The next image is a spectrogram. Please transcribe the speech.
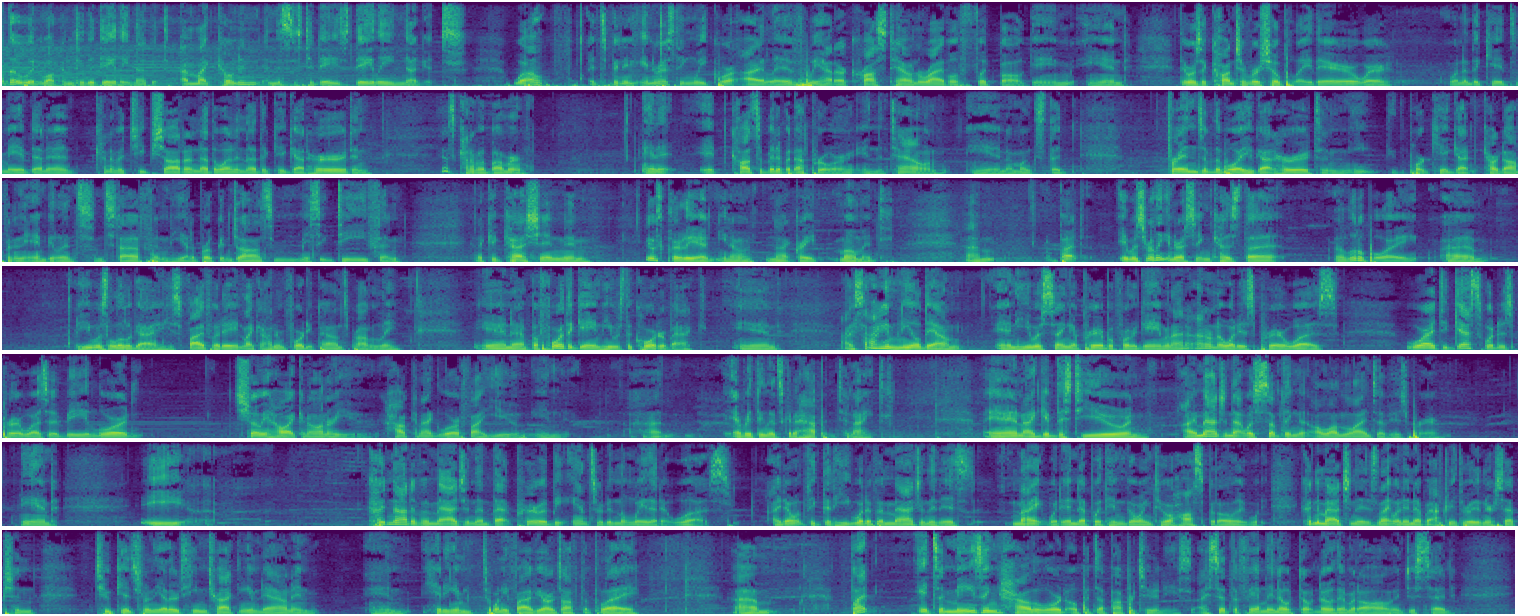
Hello and welcome to the Daily Nugget. I'm Mike Conan and this is today's Daily Nugget. Well, it's been an interesting week where I live. We had our crosstown rival football game and there was a controversial play there where one of the kids may have done a kind of a cheap shot on another one and the other kid got hurt and it was kind of a bummer. And it, it caused a bit of an uproar in the town and amongst the friends of the boy who got hurt, and he, the poor kid got carted off in an ambulance and stuff, and he had a broken jaw, some missing teeth, and, and a concussion, and it was clearly a you know not great moment. Um, but it was really interesting because the the little boy, um, he was a little guy. He's five foot eight, like 140 pounds probably. And uh, before the game, he was the quarterback, and I saw him kneel down and he was saying a prayer before the game, and I, I don't know what his prayer was. Were I to guess what his prayer was, it would be, Lord, show me how I can honor you. How can I glorify you in uh, everything that's going to happen tonight? And I give this to you, and I imagine that was something along the lines of his prayer. And he uh, could not have imagined that that prayer would be answered in the way that it was. I don't think that he would have imagined that his night would end up with him going to a hospital. He couldn't imagine that his night would end up after he threw an interception, two kids from the other team tracking him down and and hitting him 25 yards off the play. Um, but it's amazing how the Lord opens up opportunities. I sent the family note, don't know them at all, and just said,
